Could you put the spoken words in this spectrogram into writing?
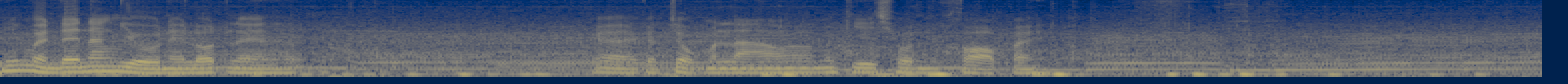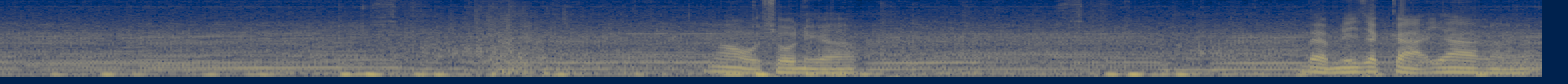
นี่เหมือนได้นั่งอยู่ในรถเลยครับกระจกมันร้าวเมื่อกี้ชนขอบไปอ้าวชนอีกครับ แบบนี้จะกะยากน่อยครับ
